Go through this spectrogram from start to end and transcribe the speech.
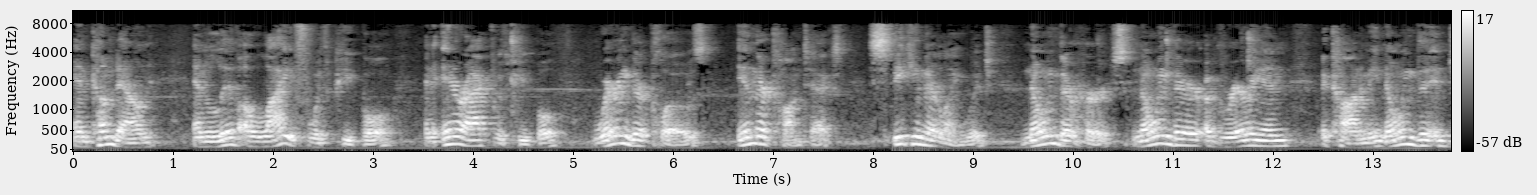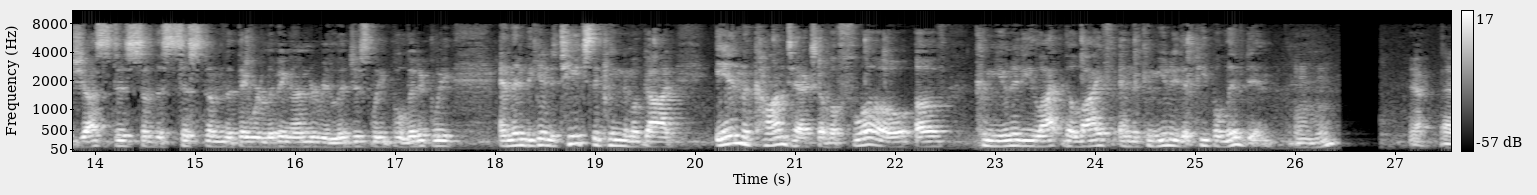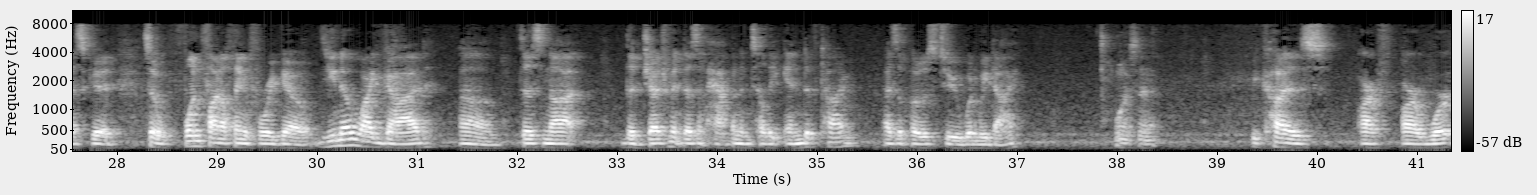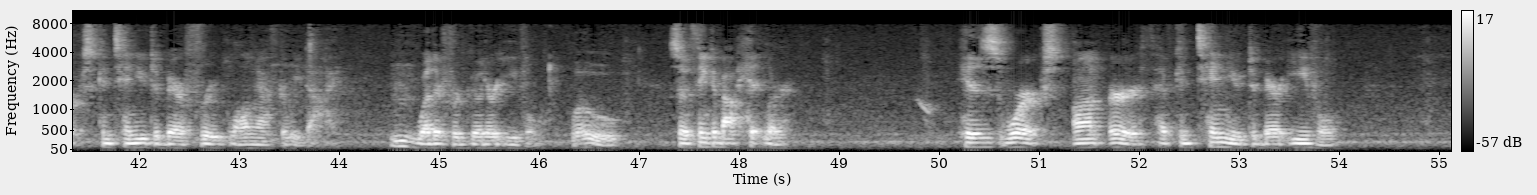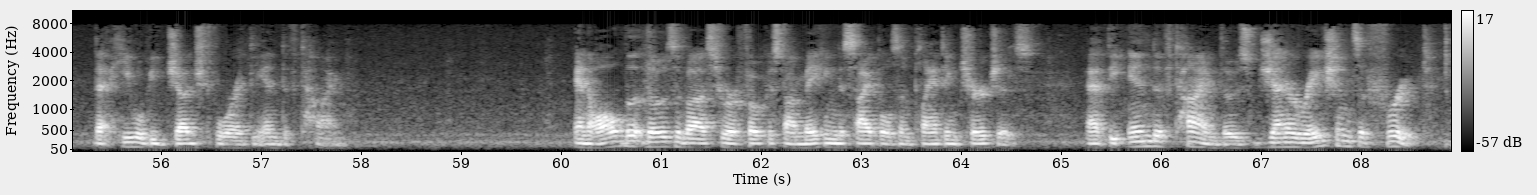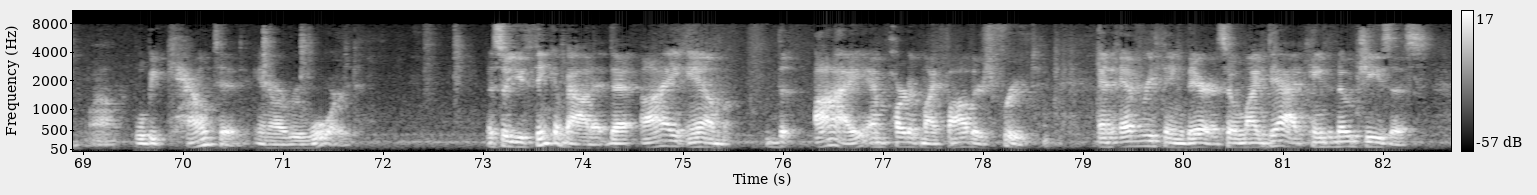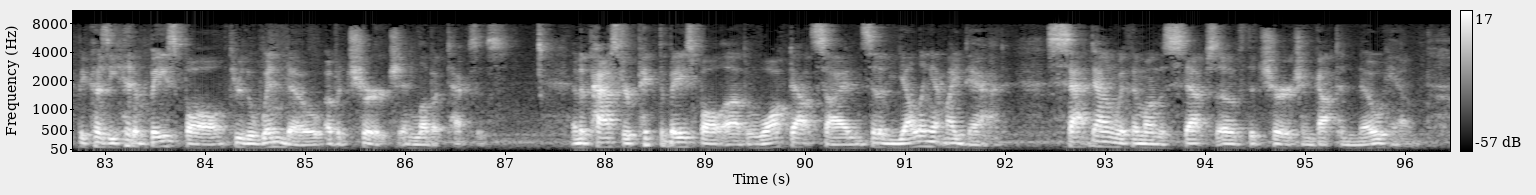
and come down and live a life with people and interact with people, wearing their clothes in their context, speaking their language, knowing their hurts, knowing their agrarian economy, knowing the injustice of the system that they were living under religiously, politically, and then begin to teach the kingdom of God in the context of a flow of community, li- the life and the community that people lived in. Mm-hmm. Yeah. That's good. So one final thing before we go. Do you know why God um, does not the judgment doesn't happen until the end of time as opposed to when we die? What's that? Because our our works continue to bear fruit long after we die, hmm. whether for good or evil. Whoa. So think about Hitler. his works on earth have continued to bear evil, that he will be judged for at the end of time. And all the, those of us who are focused on making disciples and planting churches, at the end of time, those generations of fruit wow, will be counted in our reward. And so you think about it that I am the I am part of my father's fruit and everything there. And So my dad came to know Jesus because he hit a baseball through the window of a church in Lubbock, Texas. And the pastor picked the baseball up and walked outside instead of yelling at my dad, sat down with him on the steps of the church and got to know him.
